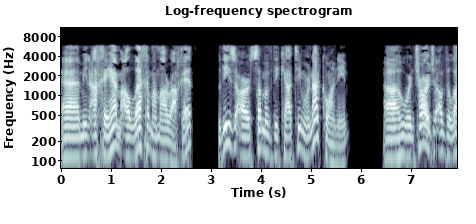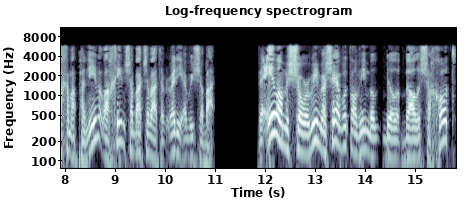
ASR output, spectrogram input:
uh, min achehem al lechem hamarachet. These are some of the kehatim who are not Kohanim uh, who were in charge of the lechem apanim, lachin Shabbat Shabbat, ready every Shabbat. Ve'elam mishorim rashi avot lavim bal shachot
